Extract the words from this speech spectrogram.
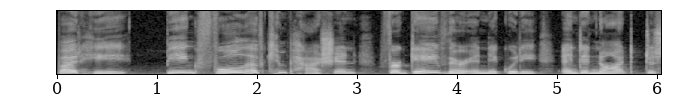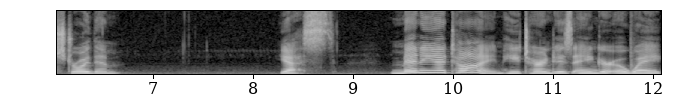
But he, being full of compassion, forgave their iniquity and did not destroy them. Yes, many a time he turned his anger away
